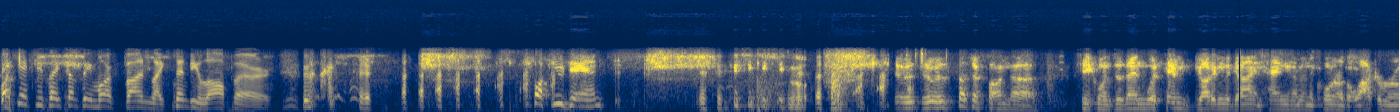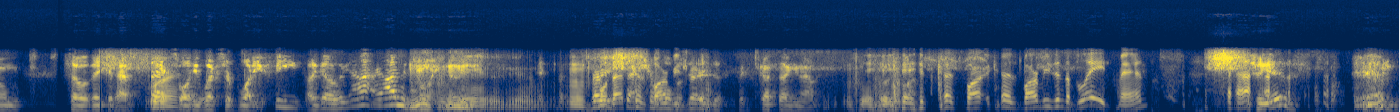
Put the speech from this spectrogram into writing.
why can't you play something more fun like Cyndi Lauper? Fuck you, Dan. it, was, it was such a fun uh, sequence. And then with him gutting the guy and hanging him in the corner of the locker room so they could have sex Right. while he licks her bloody feet. Like, I was like, I, I'm enjoying it. It's very well, that's because sexual, Barbie's but very just the guts hanging out. it's because Bar- cause Barbie's in the blades, man. She is.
